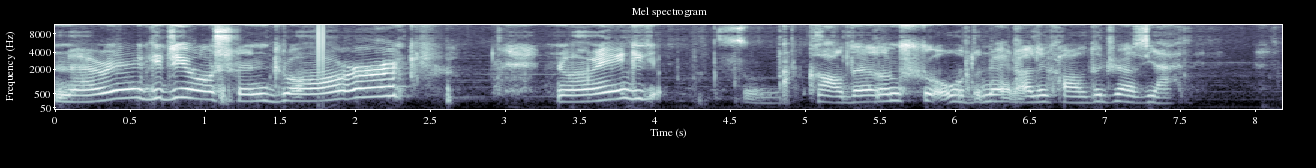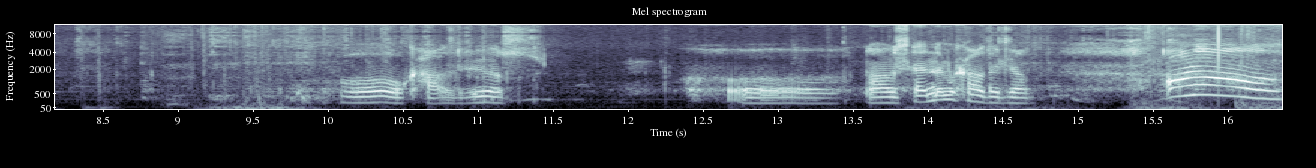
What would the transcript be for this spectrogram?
Nereye gidiyorsun George? Nereye gidiyorsun? Kaldıralım şu odunu herhalde kaldıracağız yani. Oo kaldırıyoruz. Oo, yapayım, sen de mi kaldıracaksın? Ana!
